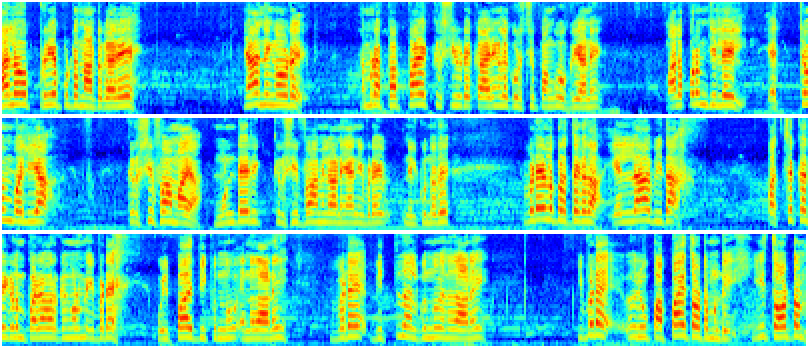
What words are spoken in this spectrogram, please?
ഹലോ പ്രിയപ്പെട്ട നാട്ടുകാരെ ഞാൻ നിങ്ങളോട് നമ്മുടെ പപ്പായ കൃഷിയുടെ കാര്യങ്ങളെക്കുറിച്ച് പങ്കുവെക്കുകയാണ്. മലപ്പുറം ജില്ലയിൽ ഏറ്റവും വലിയ കൃഷി ഫാമായ മുണ്ടേരി കൃഷി ഫാമിലാണ് ഞാൻ ഇവിടെ നിൽക്കുന്നത്. ഇവിടെയുള്ള പ്രത്യേകത എല്ലാവിധ പച്ചക്കറികളും പഴവർഗങ്ങളും ഇവിടെ ഉൽപ്പാദിപ്പിക്കുന്നു എന്നതാണ്. ഇവിടെ വിത്ത് നൽകുന്നു എന്നതാണ്. ഇവിടെ ഒരു പപ്പായ തോട്ടമുണ്ട് ഈ തോട്ടം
